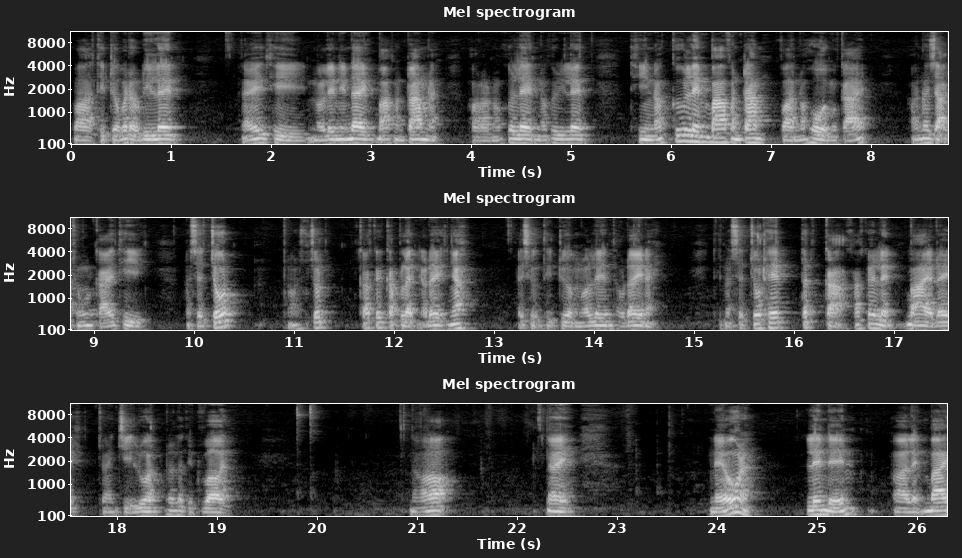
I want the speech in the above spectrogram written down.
Và thị trường bắt đầu đi lên. Đấy, thì nó lên đến đây 3 phần trăm này. Hoặc là nó cứ lên, nó cứ đi lên. Thì nó cứ lên 3 phần trăm và nó hồi một cái. Nó giảm xuống một cái thì nó sẽ chốt. Nó chốt các cái cặp lệnh ở đây nhá. Hãy sự thị trường nó lên thấu đây này thì nó sẽ chốt hết tất cả các cái lệnh buy ở đây cho anh chị luôn. Rất là tuyệt vời. Đó. Đây. Nếu này lên đến à, lệnh buy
